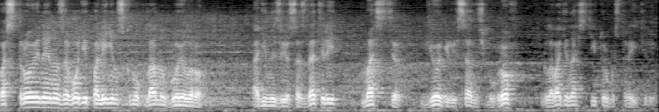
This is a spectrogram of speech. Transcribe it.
построенная на заводе по ленинскому плану Гойл-Ро. Один из ее создателей – мастер Георгий Александрович Бугров, глава династии турбостроителей.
